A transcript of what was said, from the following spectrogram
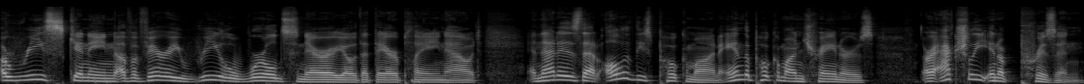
a reskinning of a very real world scenario that they are playing out. And that is that all of these Pokemon and the Pokemon trainers are actually in a prison,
